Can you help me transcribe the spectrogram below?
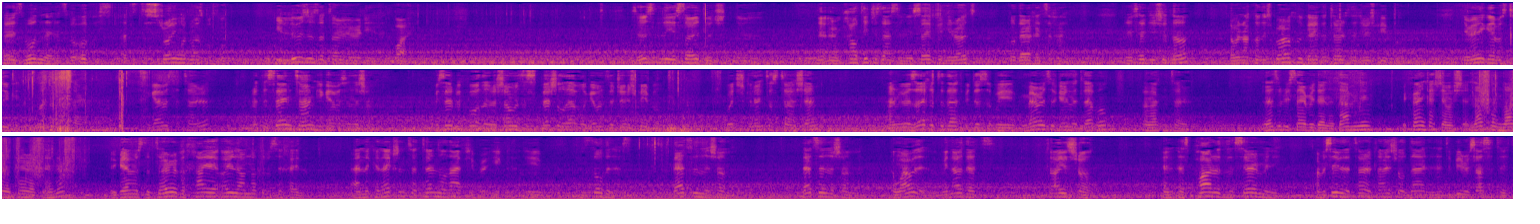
but it's more than that. It's ma'ufas. It's destroying what was before. He loses the Torah he already had. Why? So this is the Yisod which uh, the, the Ramchal um, teaches us in the Sefer he wrote called Derech Etz Chayim. And he said you should know that when HaKadosh Baruch Hu gave the Torah to the Jewish people, he really gave us two gifts, not just the Torah. He gave us the Torah, but at the same time he gave us the Neshama. We said before that Neshama is a special level given to the Jewish people, which connects us to Hashem, and we were zeicha to that, we, des- we merited getting that level by Matan Torah. And that's what we say every day in the davening. We thank Hashem, Hashem, Natan Lana Torah Emes, who gave us the Torah, V'chaye. And the connection to eternal life he, he, he instilled in us. That's the neshama. That's the neshama. And why would it? We know that Klal Yisrael, and as part of the ceremony of receiving the Torah, Klal Yisrael died and had to be resuscitated.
